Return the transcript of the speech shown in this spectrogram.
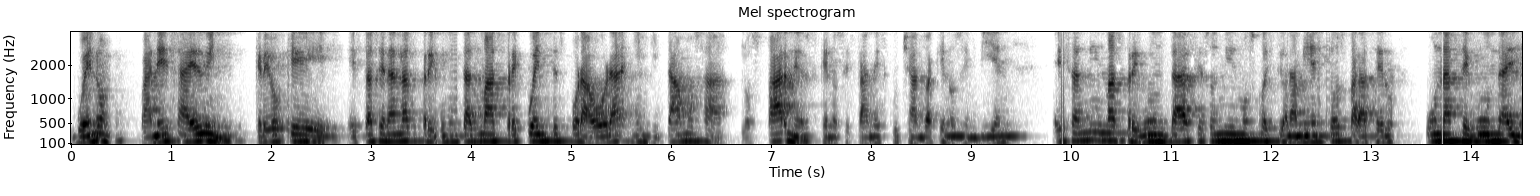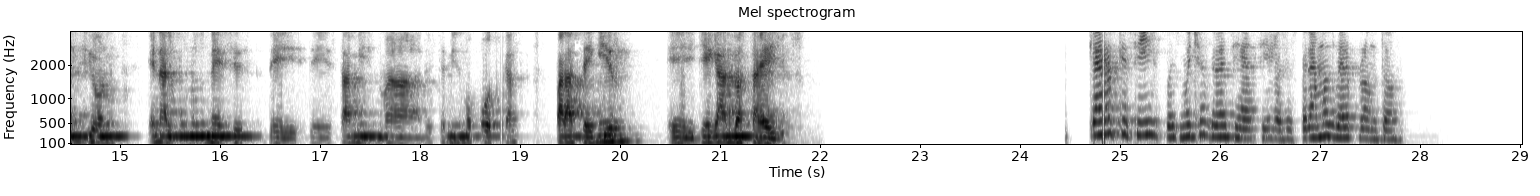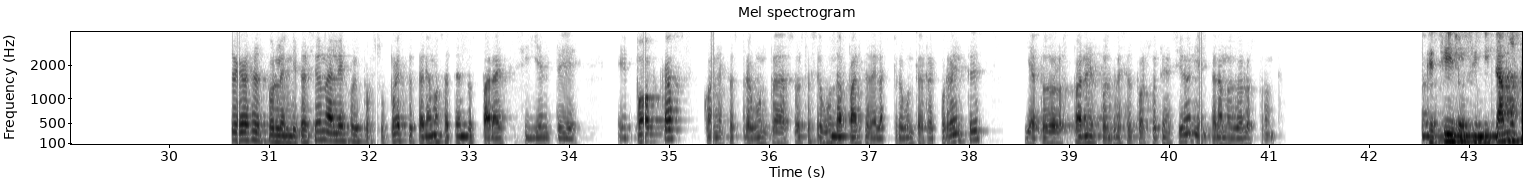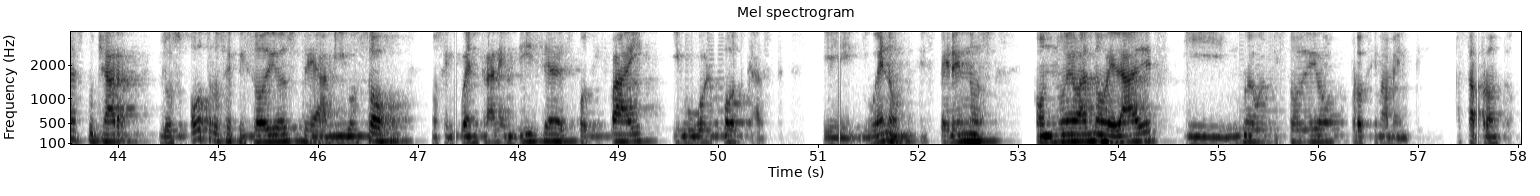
Bueno, Vanessa, Edwin, creo que estas eran las preguntas más frecuentes por ahora. Invitamos a los partners que nos están escuchando a que nos envíen esas mismas preguntas, esos mismos cuestionamientos para hacer una segunda edición en algunos meses de, esta misma, de este mismo podcast para seguir eh, llegando hasta ellos. Claro que sí, pues muchas gracias y los esperamos ver pronto. Muchas gracias por la invitación, Alejo, y por supuesto estaremos atentos para este siguiente eh, podcast con estas preguntas o esta segunda parte de las preguntas recurrentes y a todos los partners, pues gracias por su atención y esperamos verlos pronto. Que sí, los invitamos a escuchar los otros episodios de Amigos Ojo. Nos encuentran en Deezer, Spotify y Google Podcast. Y, bueno, espérenos con nuevas novedades y un nuevo episodio próximamente. Hasta pronto.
